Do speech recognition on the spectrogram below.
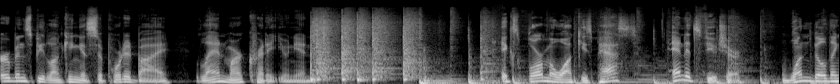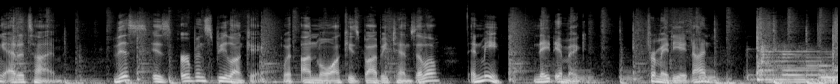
Urban Spelunking is supported by Landmark Credit Union. Explore Milwaukee's past and its future, one building at a time. This is Urban Spelunking with OnMilwaukee's Bobby Tanzillo and me, Nate Imig, from 88.9.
